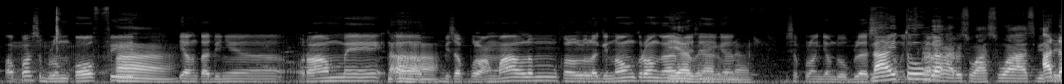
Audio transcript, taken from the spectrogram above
apa sebelum covid Ah. yang tadinya rame Nah, eh, ah. bisa pulang malam kalau lu lagi nongkrong kan Iya, biasanya benar, kan benar. Bisa pulang jam 12 Nah, itu enggak- harus was-was gitu. ada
